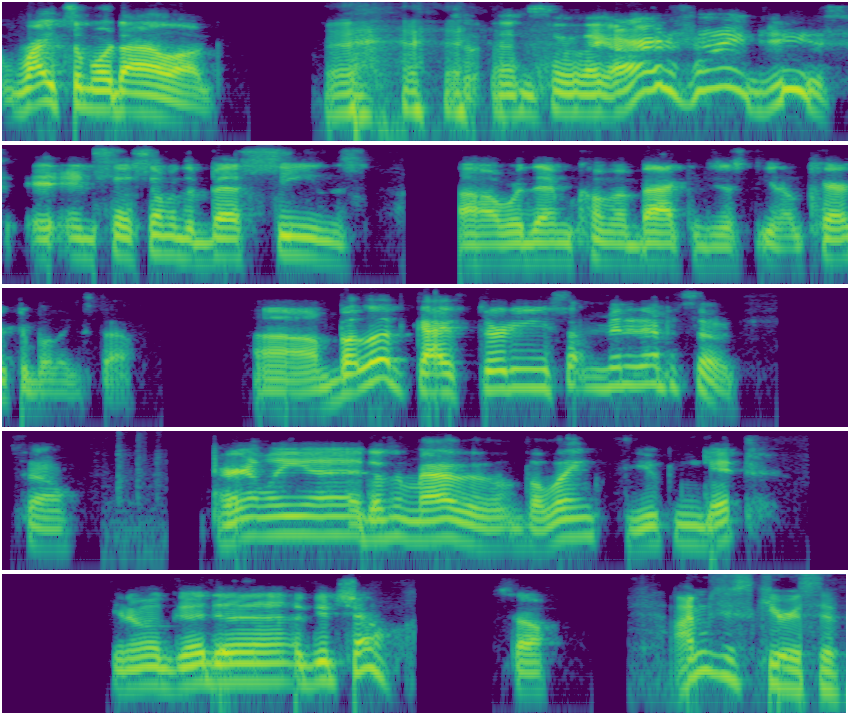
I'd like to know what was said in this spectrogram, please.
write some more dialogue. and so like, all right, fine, jeez. And, and so some of the best scenes uh, were them coming back and just you know character building stuff. Um, but look, guys, thirty something minute episodes. So apparently, uh, it doesn't matter the, the length. You can get, you know, a good uh, a good show. So I'm just curious if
